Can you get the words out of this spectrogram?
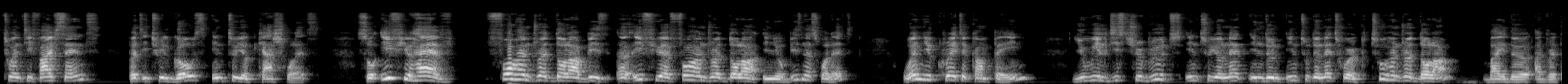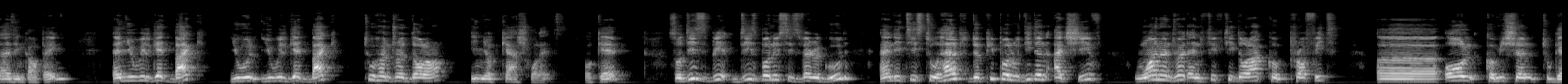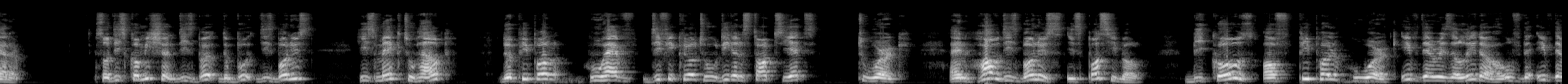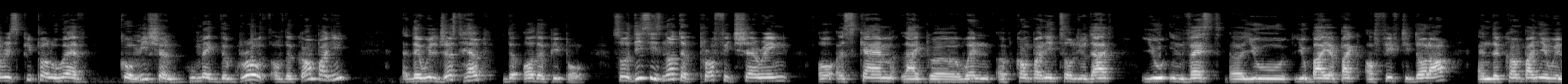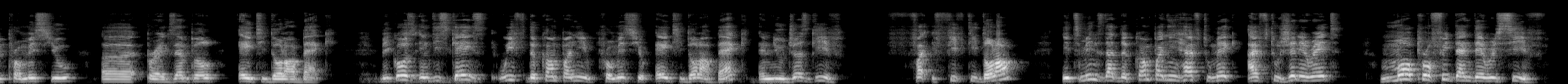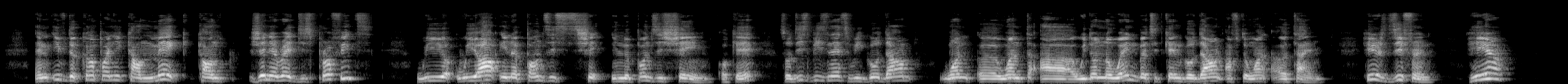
25 cents, but it will goes into your cash wallet. So if you have $400 biz, uh, if you have $400 in your business wallet, when you create a campaign, you will distribute into your net in the, into the network $200 by the advertising campaign, and you will get back you will you will get back $200 in your cash wallet. Okay, so this this bonus is very good, and it is to help the people who didn't achieve $150 profit, uh, all commission together. So this commission, this the this bonus is made to help the people who have difficult, who didn't start yet to work. And how this bonus is possible? Because of people who work. If there is a leader, if, the, if there is people who have commission, who make the growth of the company, they will just help the other people. So this is not a profit sharing or a scam like uh, when a company told you that you invest, uh, you, you buy a pack of $50 and the company will promise you, uh, for example, $80 back. Because in this case, if the company promise you $80 back and you just give $50, it means that the company have to make, have to generate more profit than they receive. And if the company can make, can generate this profit, we, we are in a Ponzi, in a Ponzi shame, okay? So this business, we go down one, uh, one, uh, we don't know when, but it can go down after one uh, time. Here it's different. Here,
